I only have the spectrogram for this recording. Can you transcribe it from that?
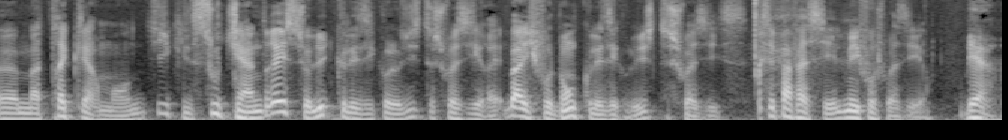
m'a très clairement dit qu'il soutiendrait celui que les écologistes choisiraient. Bah, il faut donc que les écologistes choisissent. C'est pas facile, mais il faut choisir. Bien.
